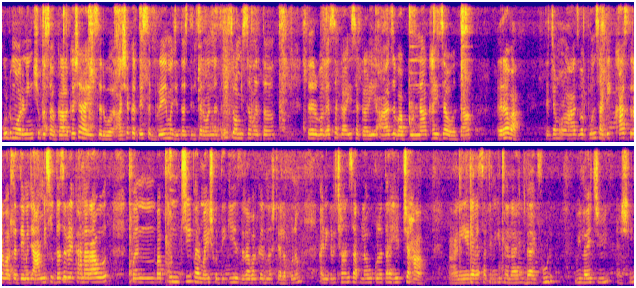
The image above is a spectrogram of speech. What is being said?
गुड मॉर्निंग शुभ सकाळ. कशा आहेत सर्व? आशा करते सगळे मजेत असतील. सर्वांना श्री स्वामी समर्थ. तर बघा सकाळी सकाळी आज बापूंना खायचा होता रवा. त्याच्यामुळं आज बापूंसाठी खास रवा करते. म्हणजे आम्ही सुद्धा सगळे खाणार आहोत पण बापूंची फरमाईश होती की हेच रवा कर त्याला पूनम. आणि इकडे छानसा आपला उकळत आहे चहा. आणि रव्यासाठी मी घेतलेला आहे ड्रायफ्रूट विलायची अशी.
